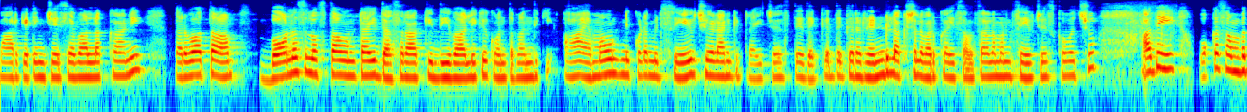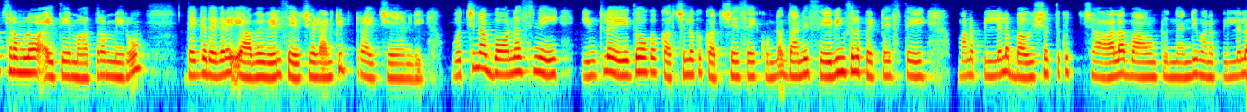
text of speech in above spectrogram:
మార్కెటింగ్ చేసే వాళ్ళకి కానీ తర్వాత బోనస్లు వస్తూ ఉంటాయి దసరాకి దివాళీకి కొంతమందికి. ఆ అమౌంట్ని కూడా మీరు సేవ్ చేయడానికి ట్రై చేస్తే దగ్గర దగ్గర రెండు లక్షల వరకు ఐదు సంవత్సరాలు మనం సేవ్ చేసుకోవచ్చు. అదే ఒక సంవత్సరంలో అయితే మాత్రం మీరు దగ్గర దగ్గర యాభై వేలు సేవ్ చేయడానికి ట్రై చేయండి. వచ్చిన బోనస్ని ఇంట్లో ఏదో ఒక ఖర్చులకు ఖర్చు చేసేయకుండా దాన్ని సేవింగ్స్లో పెట్టేస్తే మన పిల్లల భవిష్యత్తుకు చాలా బాగుంటుందండి. మన పిల్లల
